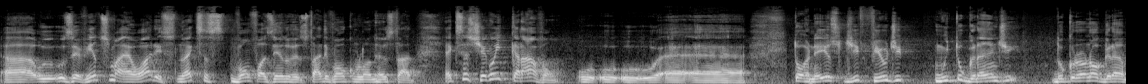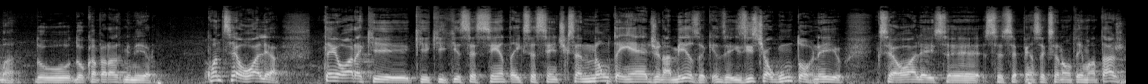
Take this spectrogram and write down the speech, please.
Uh, os eventos maiores, não é que vocês vão fazendo resultado e vão acumulando resultado, é que vocês chegam e cravam o, o, o é, é, torneios de field muito grande do cronograma do, do Campeonato Mineiro. Quando você olha, tem hora que, que, que, que, você senta e que você sente que você não tem edge na mesa? Quer dizer, existe algum torneio que você olha e você, você, você pensa que você não tem vantagem?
